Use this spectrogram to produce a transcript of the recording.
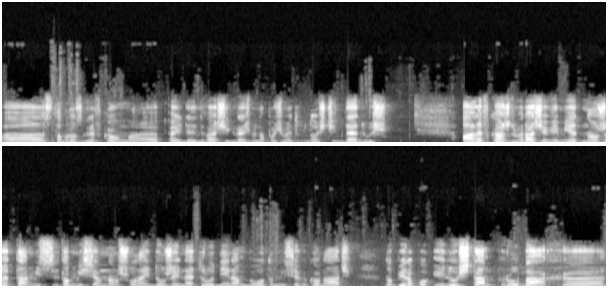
e, z tą rozgrywką e, Payday 2, jeśli graliśmy na poziomie trudności Dead Wish. Ale w każdym razie wiem jedno, że ta misja, tą misją nam szło najdłużej, najtrudniej nam było tę misję wykonać. Dopiero po iluś tam próbach, e,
